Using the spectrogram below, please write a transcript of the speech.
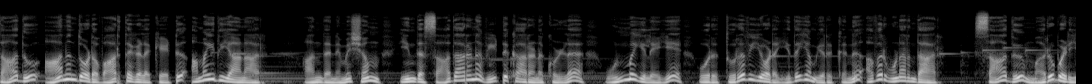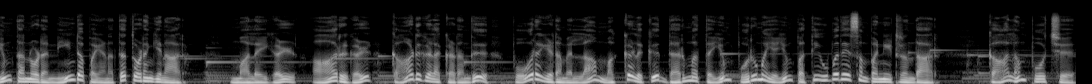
சாது ஆனந்தோட வார்த்தைகளை கேட்டு அமைதியானார். அந்த நிமிஷம் இந்த சாதாரண வீட்டுக்காரனுக்குள்ள உண்மையிலேயே ஒரு துறவியோட இதயம் இருக்குன்னு அவர் உணர்ந்தார். சாது மறுபடியும் தன்னோட நீண்ட பயணத்தை தொடங்கினார். மலைகள் ஆறுகள் காடுகளை கடந்து போற இடமெல்லாம் மக்களுக்கு தர்மத்தையும் பொறுமையையும் பத்தி உபதேசம் பண்ணிட்டு இருந்தார். காலம் போச்சு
